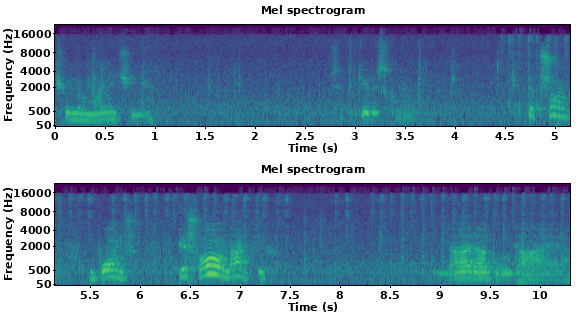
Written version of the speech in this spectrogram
чи він нормальний, чи ні. Все-таки рискуємо. Ти пішов, бомж. Пішов нафіг. Дара-будайра.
